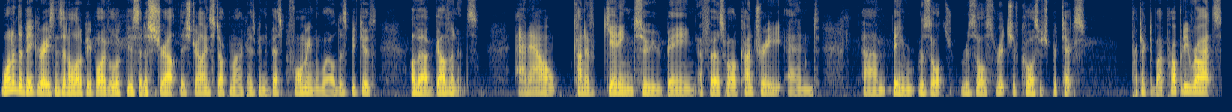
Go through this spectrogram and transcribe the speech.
One of the big reasons, and a lot of people overlook this, that Austral- the Australian stock market has been the best performing in the world is because of our governance and our kind of getting to being a first world country and um, being resource resource rich, of course, which protects protected by property rights.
